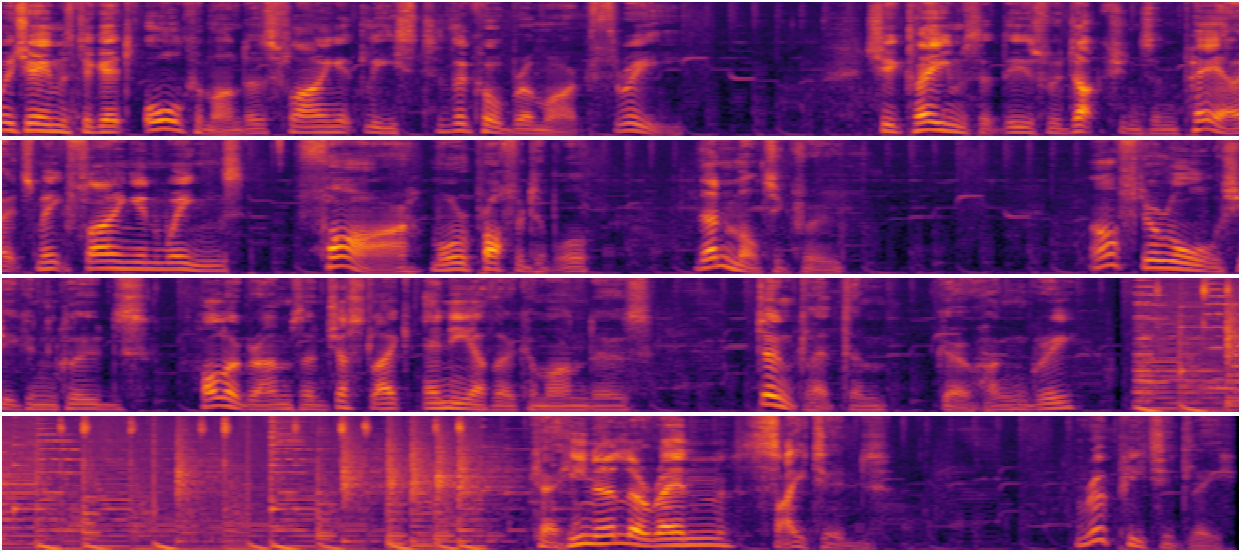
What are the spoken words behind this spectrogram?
which aims to get all commanders flying at least the Cobra Mark III. She claims that these reductions in payouts make flying in wings far more profitable than multicrew. After all, she concludes, holograms are just like any other commandos. Don't let them go hungry. Kahina Loren cited. Repeatedly.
